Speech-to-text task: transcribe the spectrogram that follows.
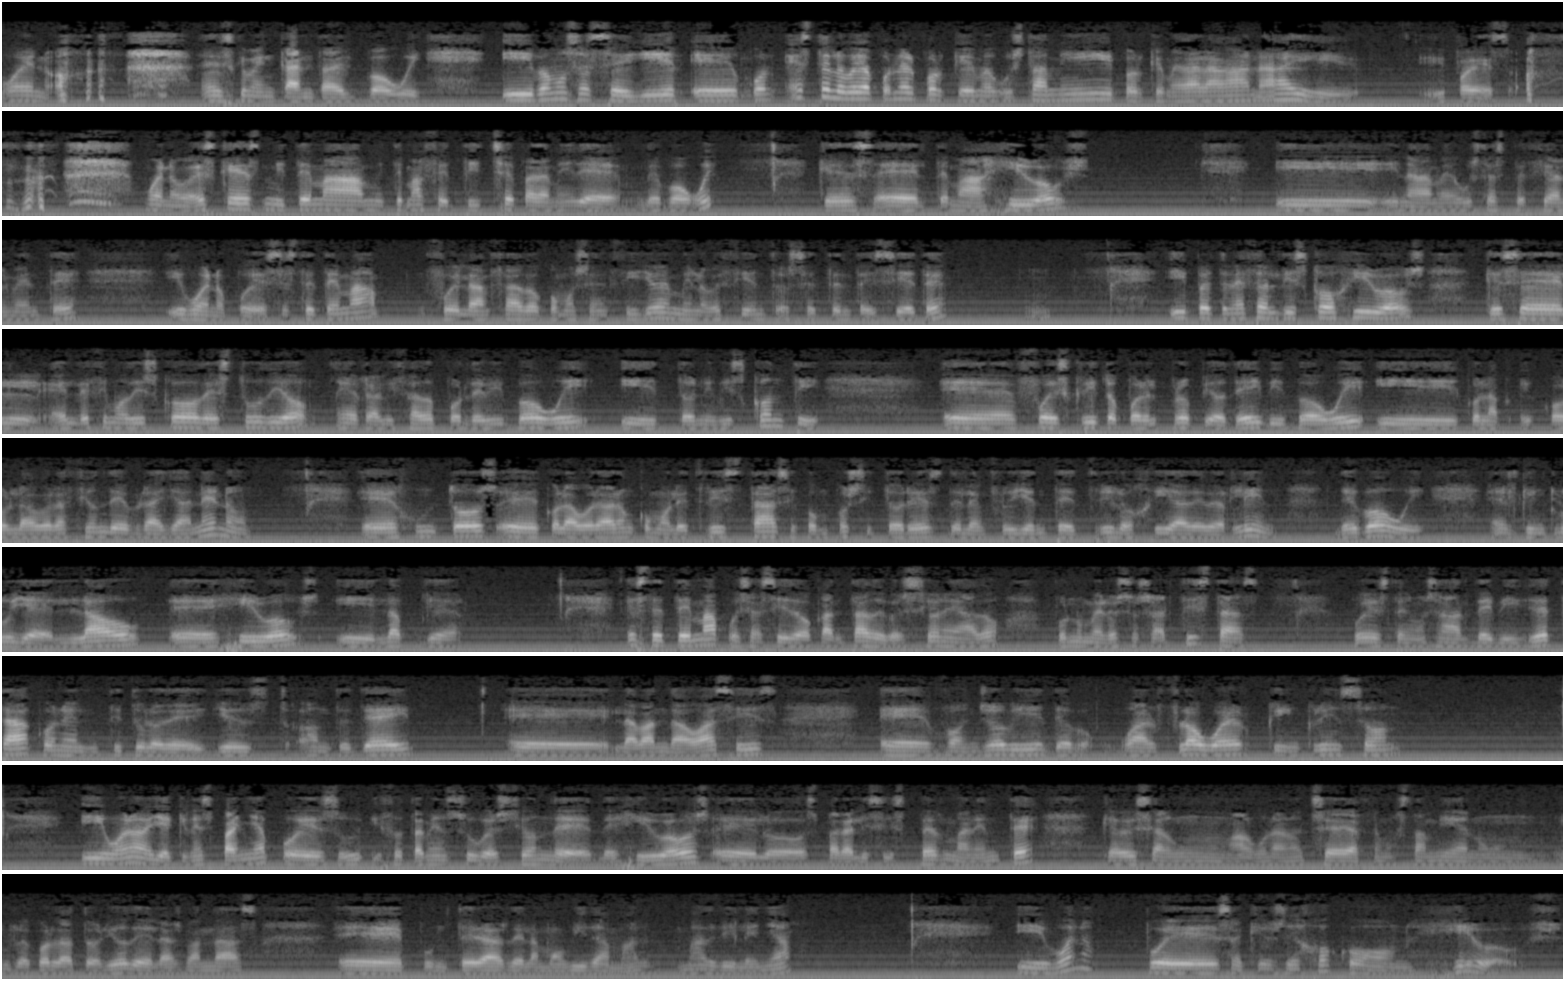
Bueno, es que me encanta el Bowie. Y vamos a seguir eh, con este lo voy a poner porque me gusta a mí, porque me da la gana y, por eso. bueno, es que es mi tema, mi tema fetiche para mí de, de Bowie, que es el tema Heroes. Y, y nada, me gusta especialmente. Y bueno, pues este tema fue lanzado como sencillo en 1977 y pertenece al disco Heroes, que es el, décimo disco de estudio eh, realizado por David Bowie y Tony Visconti. Eh, fue escrito por el propio David Bowie y con la colaboración de Brian Eno. Eh, juntos colaboraron como letristas y compositores de la influyente trilogía de Berlín de Bowie, en el que incluye Love, Heroes y Love Year. Este tema pues ha sido cantado y versioneado por numerosos artistas. Pues tenemos a David Guetta con el título de Just on the Day, eh, la banda Oasis, eh, Bon Jovi, The Wildflower, King Crimson. Y bueno, y aquí en España pues hizo también su versión de, Heroes, eh, los Parálisis Permanente, que a ver si algún, alguna noche hacemos también un recordatorio de las bandas eh, punteras de la movida ma- madrileña. Y bueno, pues aquí os dejo con Heroes.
